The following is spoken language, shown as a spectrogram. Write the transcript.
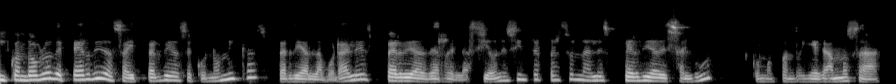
y cuando hablo de pérdidas, hay pérdidas económicas, pérdidas laborales, pérdida de relaciones interpersonales, pérdida de salud, como cuando llegamos a,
